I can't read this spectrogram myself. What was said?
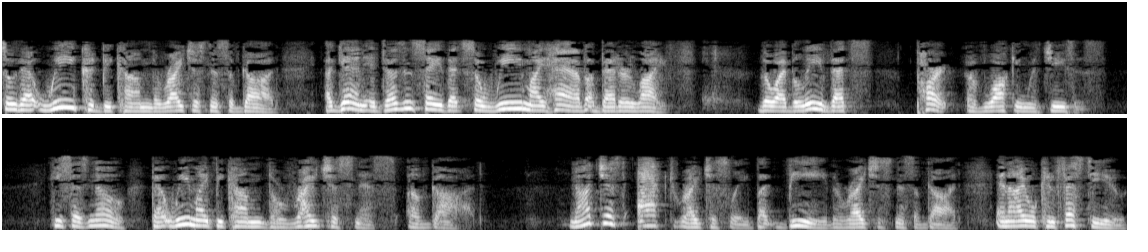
so that we could become the righteousness of God. Again, it doesn't say that so we might have a better life, though I believe that's part of walking with Jesus. He says, no, that we might become the righteousness of God. Not just act righteously, but be the righteousness of God. And I will confess to you,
